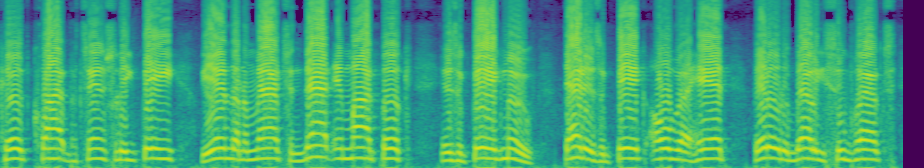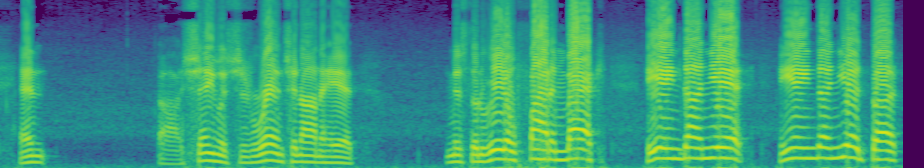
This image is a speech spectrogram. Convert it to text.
could quite potentially be the end of the match, and that, in my book, is a big move. That is a big overhead belly to belly suplex, and uh, Sheamus just wrenching on the head. Mr. DeVito fighting back. He ain't done yet. He ain't done yet, but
